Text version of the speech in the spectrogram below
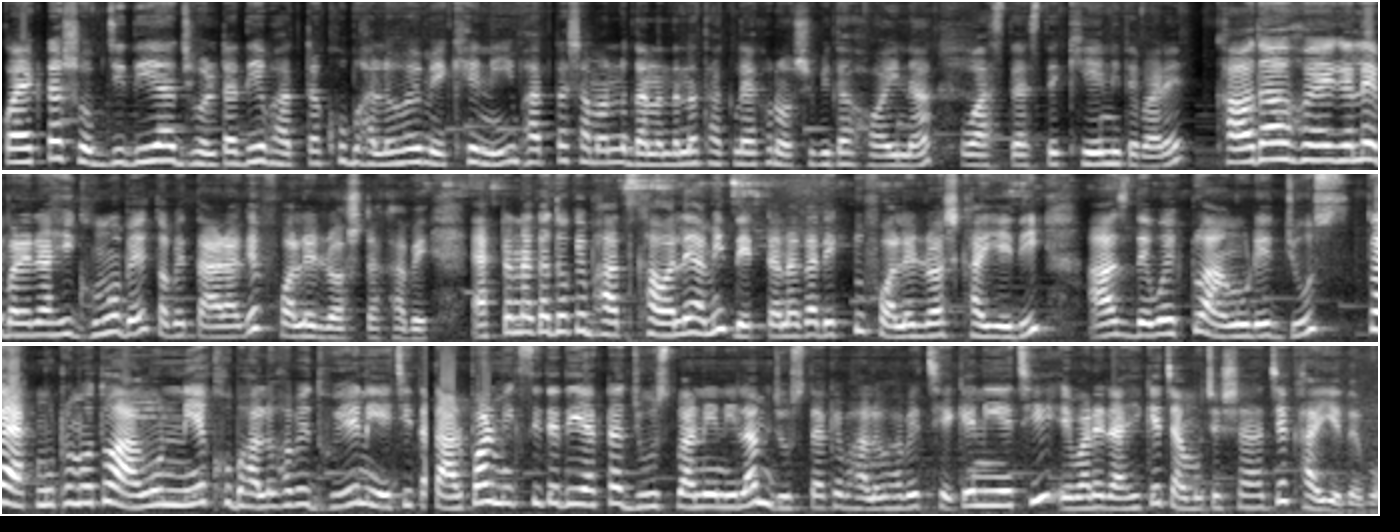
কয়েকটা সবজি দিয়ে আর ঝোলটা দিয়ে ভাতটা খুব ভালোভাবে মেখে নিই। ভাতটা সামান্য দানা দানা থাকলে এখন অসুবিধা হয় না। ও আস্তে আস্তে খেয়ে নিতে পারে। খাওয়া দাওয়া হয়ে গেলে এবারে রাহি ঘুমোবে তবে তার আগে ফলের রসটা খাবে। একটা নাগাদ ওকে ভাত খাওয়ালে আমি দেড়টা নাগাদ একটু ফলের রস খাইয়ে দিই। আজ দেবো একটু আঙুরের জুস। তো এক মুঠো মতো আঙুর নিয়ে খুব ভালোভাবে ধুয়ে নিয়েছি। তারপর মিক্সিতে দিয়ে একটা জুস বানিয়ে নিলাম। জুসটাকে ভালোভাবে ছেঁকে নিয়েছি। এবারে রাহিকে চামচের সাহায্যে খাইয়ে দেবো।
